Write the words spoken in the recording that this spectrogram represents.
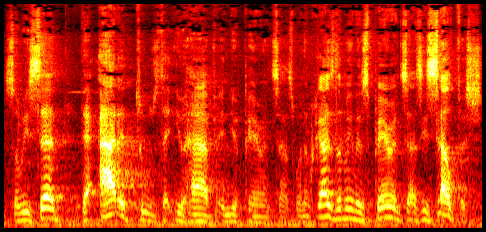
So we said the attitudes that you have in your parents' house. When a guy's living in his parents' house, he's selfish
